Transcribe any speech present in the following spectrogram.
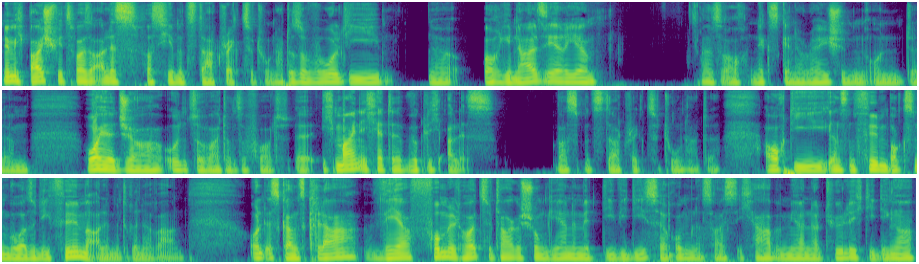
nämlich beispielsweise alles, was hier mit Star Trek zu tun hatte, sowohl die äh, Originalserie als auch Next Generation und ähm, Voyager und so weiter und so fort. Äh, ich meine, ich hätte wirklich alles, was mit Star Trek zu tun hatte. Auch die ganzen Filmboxen, wo also die Filme alle mit drin waren. Und ist ganz klar, wer fummelt heutzutage schon gerne mit DVDs herum? Das heißt, ich habe mir natürlich die Dinger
